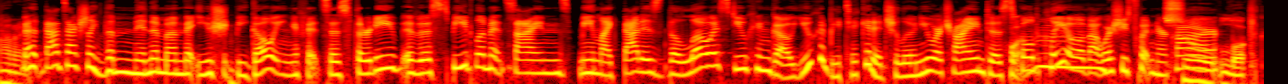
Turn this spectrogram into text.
All right. That that's actually the minimum that you should be going. If it says 30, the speed limit signs mean like that is the lowest you can go. You could be ticketed, Chaloon. You are trying to scold Cleo about hmm. where she's putting her car. So look,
